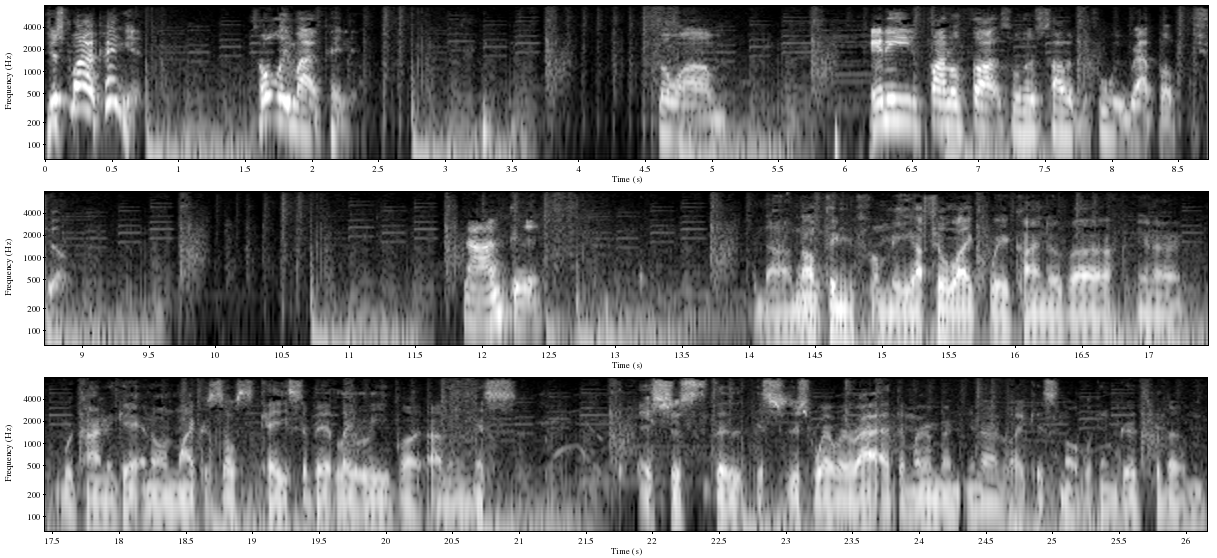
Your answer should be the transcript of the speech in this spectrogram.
just my opinion. Totally my opinion. so, um, any final thoughts on this topic before we wrap up the show? Nah, I'm good. No, nothing from me. I feel like we're kind of, uh, you know, we're kind of getting on Microsoft's case a bit lately, but I mean, it's it's just the it's just where we're at at the moment. You know, like it's not looking good for them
